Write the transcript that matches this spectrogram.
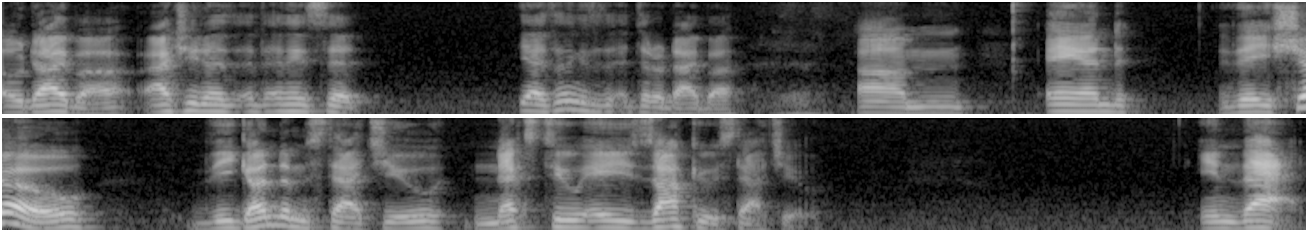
Odaiba. Actually, no, I think it's at. Yeah, I think it's at Odaiba. Um, and they show the Gundam statue next to a Zaku statue. In that.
